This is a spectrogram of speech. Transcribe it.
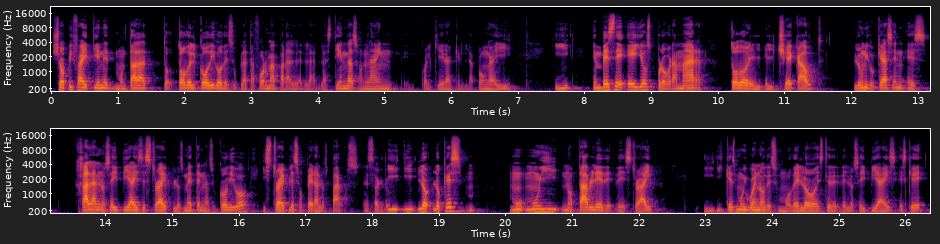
Shopify tiene montada to- todo el código de su plataforma para la- la- las tiendas online, cualquiera que la ponga ahí. Y en vez de ellos programar todo el, el checkout, lo único que hacen es jalan los APIs de Stripe, los meten a su código y Stripe les opera los pagos. Exacto. Y, y lo, lo que es mu- muy, notable de, de Stripe y, y que es muy bueno de su modelo este de, de los APIs es que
